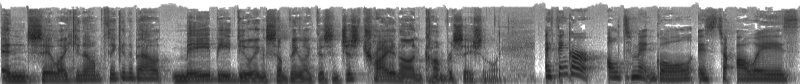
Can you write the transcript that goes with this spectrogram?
and say like, you know, I'm thinking about maybe doing something like this, and just try it on conversationally. I think our ultimate goal is to always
